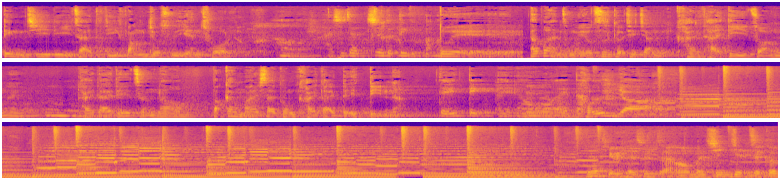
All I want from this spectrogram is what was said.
定基地在的地方就是演错了。哦，还是在这个地方。对，要不然怎么有资格去讲开台第一庄呢？嗯，开台第一庄，然后八杠买赛公开台第一顶啊。第一顶，哎哦，可以啊。要提问一下村长，我们新建这个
